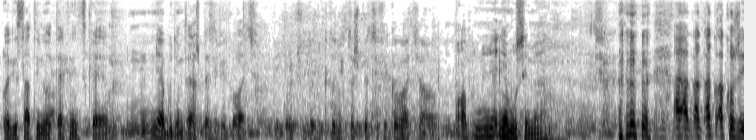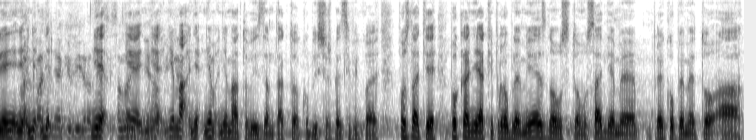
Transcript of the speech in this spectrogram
legislatívno-technické. Nebudem teda špecifikovať. Prečo to nikto nechce špecifikovať? A... No, ne, nemusíme. A, akože nie, nie, nie, nie, nie, nie, nemá, nie, nemá to význam takto, ako ste špecifikovať. V podstate, pokiaľ nejaký problém je, znovu si tomu sadneme, prekopeme to a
